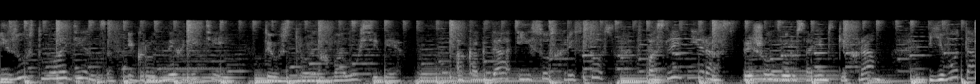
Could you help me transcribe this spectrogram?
Из уст младенцев и грудных детей Ты устроил хвалу себе». А когда Иисус Христос в последний раз пришел в Иерусалимский храм, Его там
